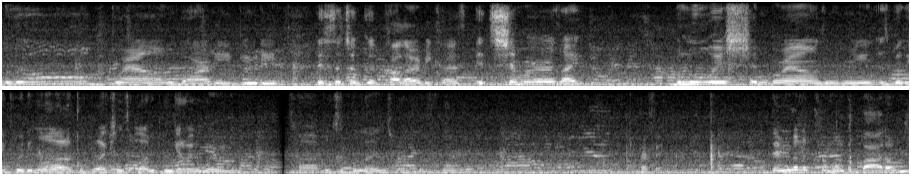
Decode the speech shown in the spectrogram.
blue brown Barbie Beauty. This is such a good color because it shimmers like bluish and browns and greens. It's really pretty on a lot of complexions. A lot of people can get away with wearing it. Top and just blends right before. Perfect. Then we're gonna come on the bottom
